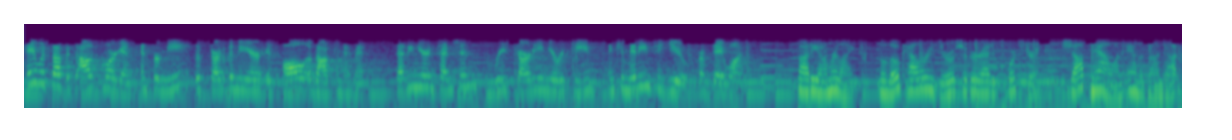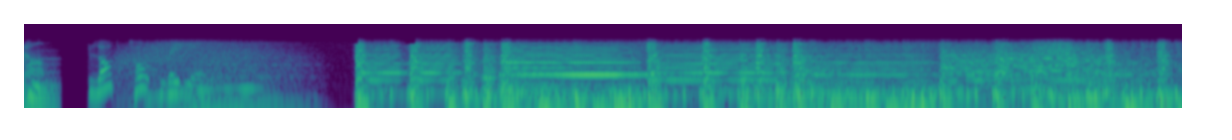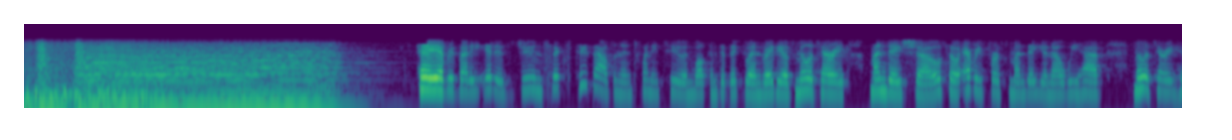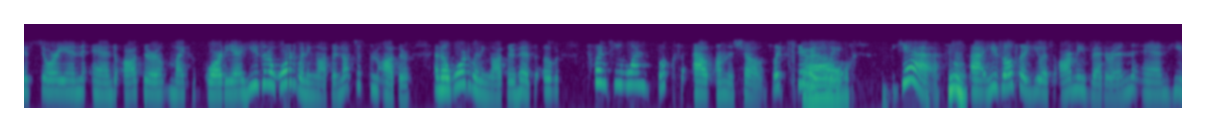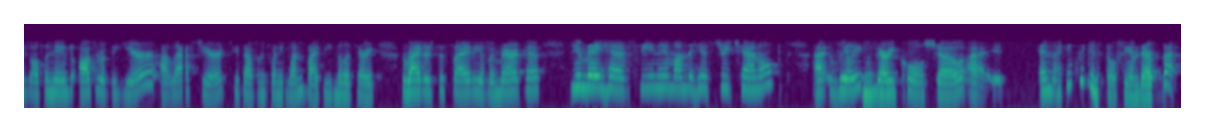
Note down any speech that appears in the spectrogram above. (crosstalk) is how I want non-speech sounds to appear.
Hey, what's up? It's Alex Morgan. And for me, the start of the new year is all about commitment. Setting your intentions, restarting your routine, and committing to you from day one. Body Armor Lyte, the low calorie, zero sugar added sports drink. Shop now on Amazon.com. Blog Talk Radio. Hey, everybody. It is June 6, 2022, and welcome to Big Blend Radio's Military Monday show. So, every first Monday, you know, we have military historian and author Mike Guardia. He's an award winning author, not just an author, an award winning author who has over 21 books out on the shelves. Like, seriously. Wow. Yeah. Hmm. Uh, he's also a U.S. Army veteran, and he's also named Author of the Year uh, last year, 2021, by the Military Writers Society of America. You may have seen him on the History Channel. Uh, really, Mhm. very cool show. Uh, it, and I think we can still see him there. But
